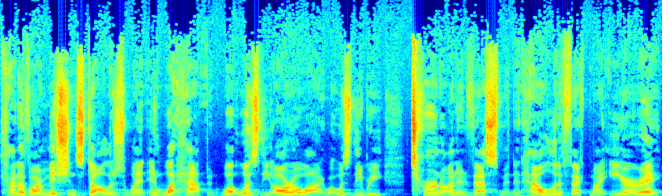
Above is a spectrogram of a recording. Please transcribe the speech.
kind of our missions dollars went and what happened. What was the ROI? What was the return on investment? And how will it affect my ERA,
